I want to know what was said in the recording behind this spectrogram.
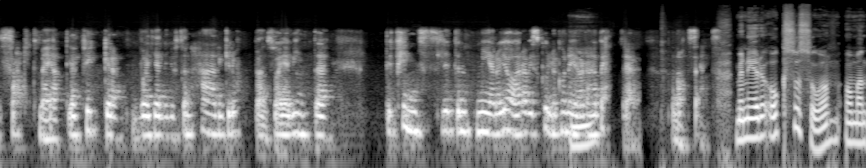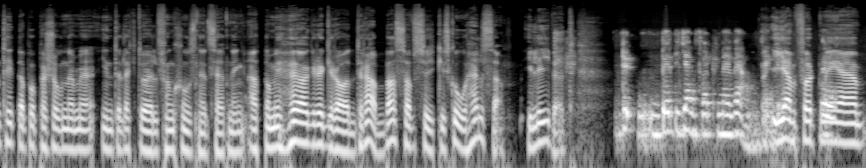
sagt mig att jag tycker att vad gäller just den här gruppen så är vi inte det finns lite mer att göra. Vi skulle kunna mm. göra det här bättre på något sätt. Men är det också så, om man tittar på personer med intellektuell funktionsnedsättning, att de i högre grad drabbas av psykisk ohälsa i livet? Du, jämfört med vem? Jämfört med,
